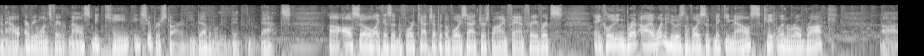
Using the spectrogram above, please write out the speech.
and how everyone's favorite mouse became a superstar. And he definitely did do that. Uh, also, like I said before, catch up with the voice actors behind fan favorites, including Bret Iwan, who is the voice of Mickey Mouse, Kaitlyn Robrock, uh,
